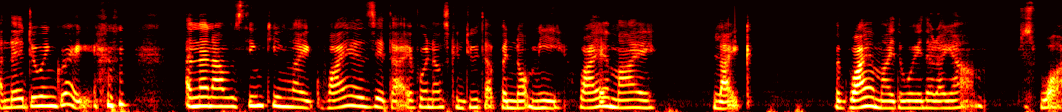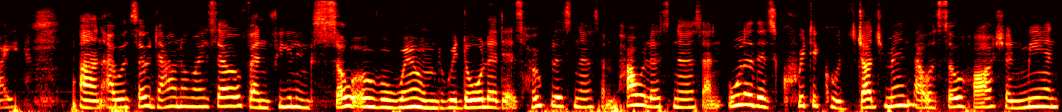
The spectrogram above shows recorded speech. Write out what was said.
And they're doing great And then I was thinking, like, why is it that everyone else can do that but not me? Why am I like, like, why am I the way that I am? Just why? And I was so down on myself and feeling so overwhelmed with all of this hopelessness and powerlessness and all of this critical judgment that was so harsh and mean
